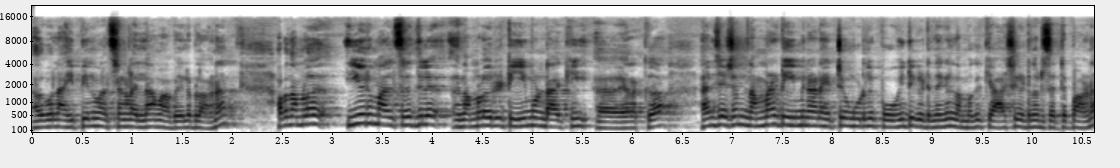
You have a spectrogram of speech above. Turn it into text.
അതുപോലെ ഐ പി എൽ മത്സരങ്ങളെല്ലാം അവൈലബിൾ ആണ്. അപ്പോൾ നമ്മൾ ഈ ഒരു മത്സരത്തിൽ നമ്മളൊരു ടീം ഉണ്ടാക്കി ഇറക്കുക. അതിനുശേഷം നമ്മുടെ ടീമിനാണ് ഏറ്റവും കൂടുതൽ പോയിന്റ് കിട്ടുന്നതെങ്കിൽ നമുക്ക് ക്യാഷ് കിട്ടുന്ന ഒരു സെറ്റപ്പാണ്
